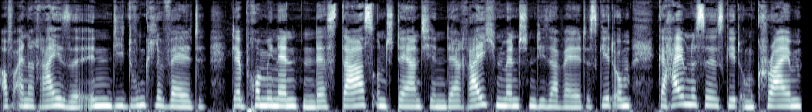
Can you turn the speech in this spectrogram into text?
auf eine Reise in die dunkle Welt der Prominenten, der Stars und Sternchen, der reichen Menschen dieser Welt. Es geht um Geheimnisse, es geht um Crime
